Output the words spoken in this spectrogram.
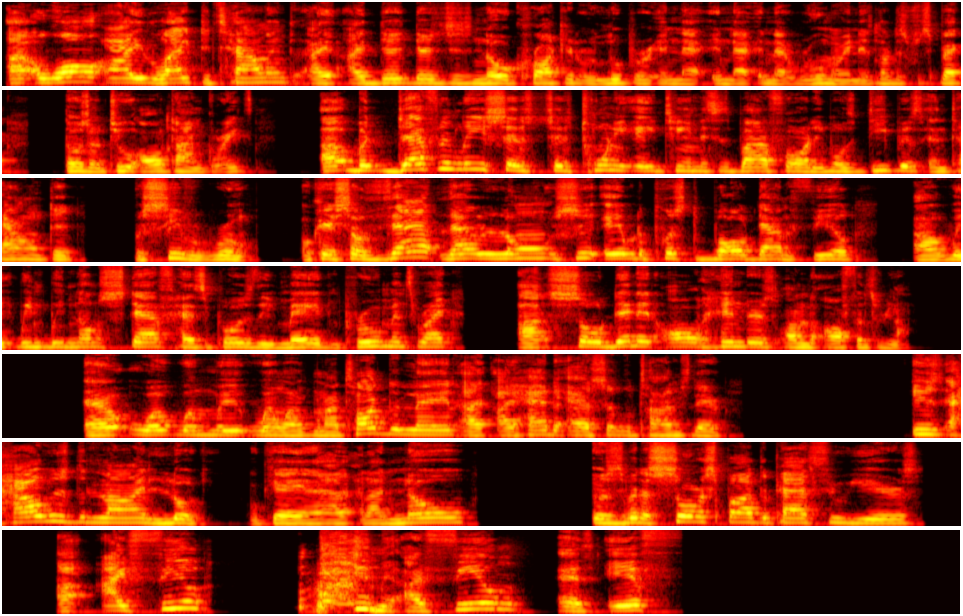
uh, while I like the talent, I I did. There's just no Crockett or Looper in that in that in that room. I mean, there's no disrespect. Those are two all time greats. Uh, but definitely since since 2018, this is by far the most deepest and talented receiver room. Okay, so that that alone should able to push the ball down the field. Uh, we, we we know Steph has supposedly made improvements, right? Uh, so then it all hinders on the offensive line. And when we when I, when I talked to Lane, I, I had to ask several times there is how is the line looking? Okay, and I, and I know it's been a sore spot the past few years. I I feel excuse me, I feel as if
